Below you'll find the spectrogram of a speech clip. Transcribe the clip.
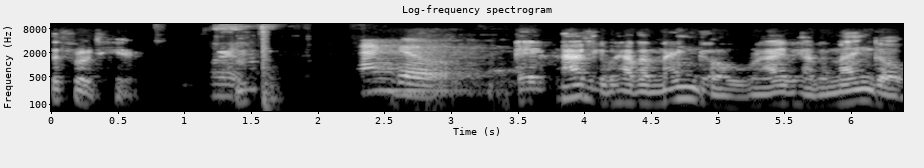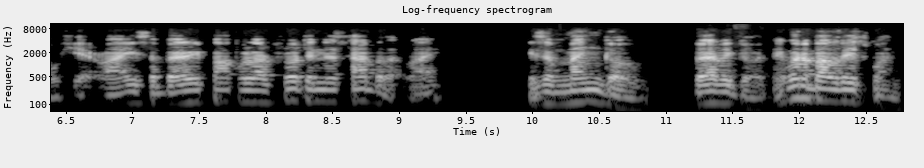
the fruit here. mango, Exactly. We have a mango, right? We have a mango here, right? It's a very popular fruit in El Salvador, right? It's a mango. Very good. And what about this one?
